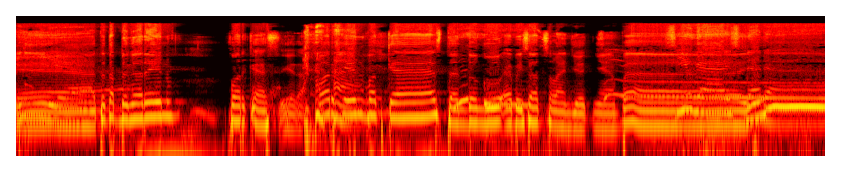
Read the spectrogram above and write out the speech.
Iya. Tetap dengerin podcast ya. Forkin podcast dan tunggu episode selanjutnya. Bye. See you guys. Dadah.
